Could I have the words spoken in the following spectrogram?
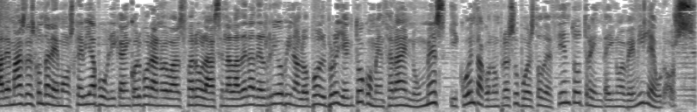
Además, les contaremos que Vía Pública incorpora nuevas farolas en la ladera del río Vinalopó. El proyecto comenzará en un mes y cuenta con un presupuesto de 139.000 euros.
